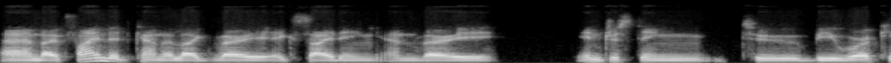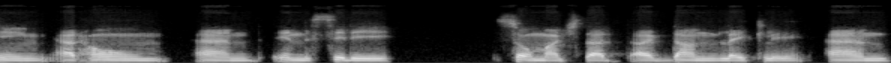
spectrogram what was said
And i find it kind of like very exciting and very interesting to be working at home and in the city so much that I've done lately. And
